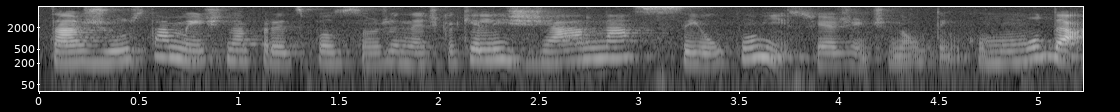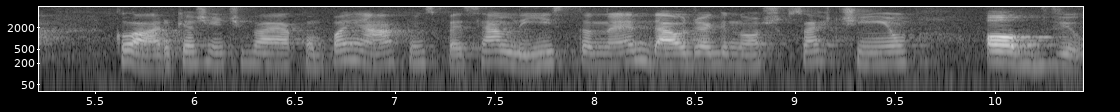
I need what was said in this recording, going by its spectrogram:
Está justamente na predisposição genética que ele já nasceu com isso e a gente não tem como mudar. Claro que a gente vai acompanhar com um especialista, né, dar o diagnóstico certinho, óbvio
